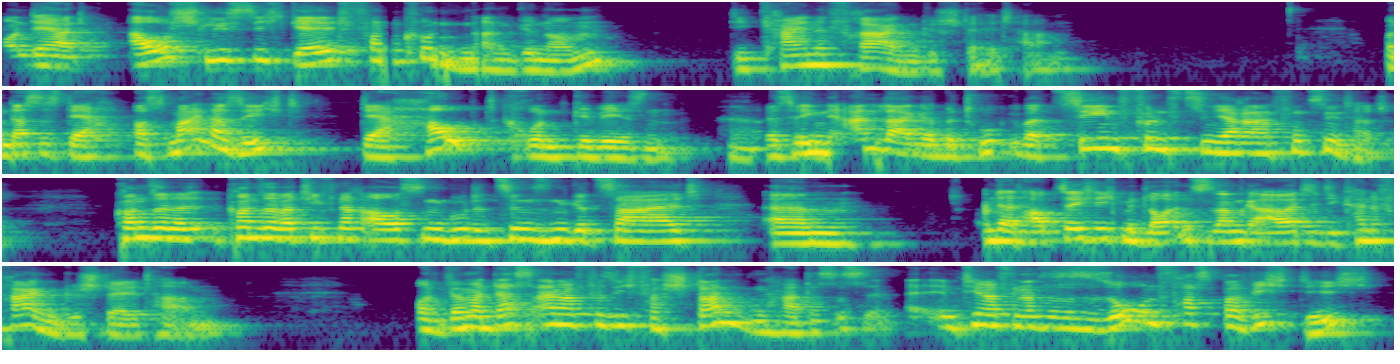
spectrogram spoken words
Und er hat ausschließlich Geld von Kunden angenommen, die keine Fragen gestellt haben. Und das ist der, aus meiner Sicht, der Hauptgrund gewesen, ja. weswegen der Anlagebetrug über 10, 15 Jahre lang funktioniert hat. konservativ nach außen, gute Zinsen gezahlt ähm, und er hat hauptsächlich mit Leuten zusammengearbeitet, die keine Fragen gestellt haben. Und wenn man das einmal für sich verstanden hat, das ist im Thema Finanzen das ist so unfassbar wichtig.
